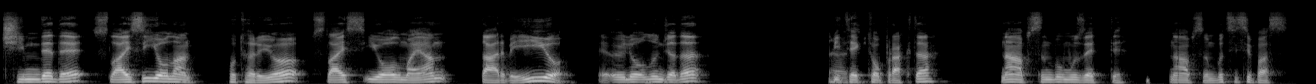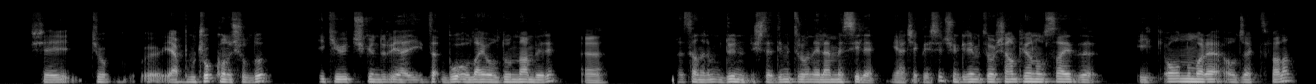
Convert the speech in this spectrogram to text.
Çimde de slice iyi olan kotarıyor, slice iyi olmayan darbeyi yiyor. E, öyle olunca da bir Evet. tek toprakta ne yapsın bu muz etti? Ne yapsın bu Tsitsipas? Şey çok e, ya bu çok konuşuldu. 2-3 gündür ya bu olay olduğundan beri. Evet. Sanırım dün işte Dimitrov'un elenmesiyle gerçekleşti. Çünkü Dimitrov şampiyon olsaydı İlk 10 numara olacaktı falan.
